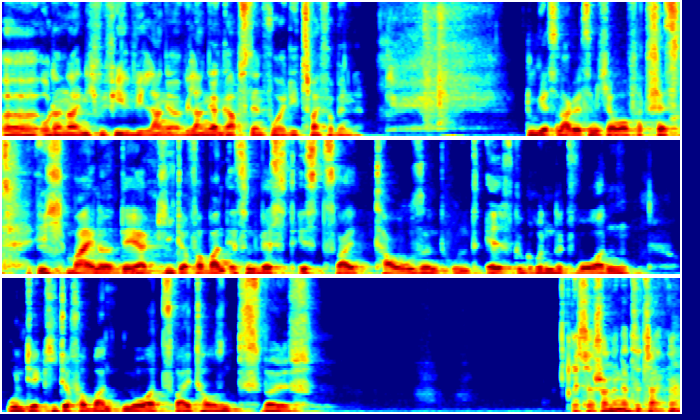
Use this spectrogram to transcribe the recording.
äh, oder nein, nicht wie viel, wie lange, wie lange gab es denn vorher die zwei Verbände? Du, jetzt nagelst du mich aber auf was fest. Ich meine, der Kita-Verband Essen West ist 2011 gegründet worden und der Kita-Verband Nord 2012. Ist ja schon eine ganze Zeit, ne?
